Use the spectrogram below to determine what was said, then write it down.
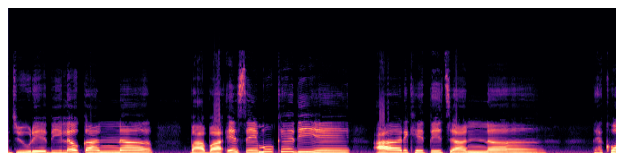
জুড়ে দিল কান্না। বাবা এসে মুখে দিয়ে আর খেতে চান না। দেখো,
